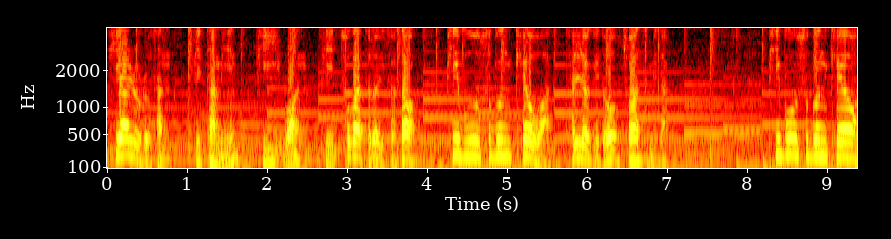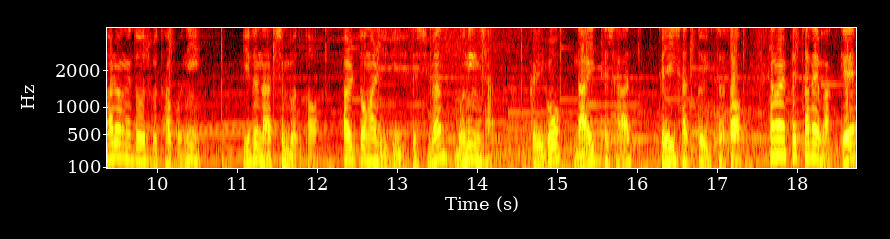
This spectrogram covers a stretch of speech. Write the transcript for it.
히알루로산, 비타민 B1, B2가 들어있어서 피부 수분 케어와 탄력에도 좋았습니다. 피부 수분 케어 활용에도 좋다 보니 이른 아침부터 활동할 일이 있으시면 모닝샷, 그리고 나이트샷, 데이샷도 있어서 생활 패턴에 맞게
